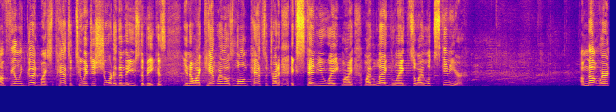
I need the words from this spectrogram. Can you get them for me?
I'm feeling good. My pants are two inches shorter than they used to be because, you know, I can't wear those long pants to try to extenuate my, my leg length so I look skinnier. I'm not wearing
